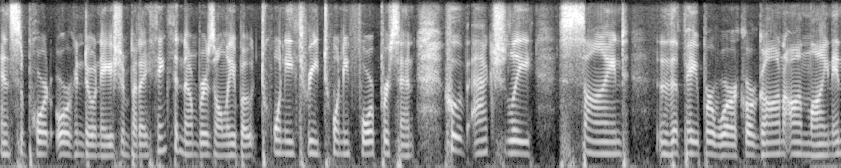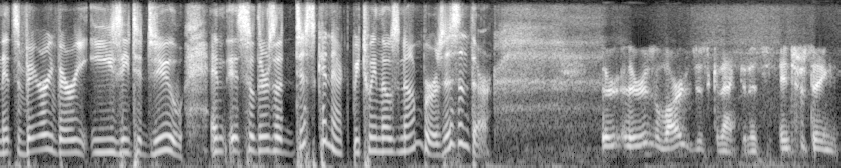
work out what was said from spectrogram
and support organ donation, but I think the number is only about 23, 24% who have actually signed the paperwork or gone online, and it's very very easy to do, and so there's a disconnect between those numbers, isn't there? There, there is a large disconnect, and it's interesting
